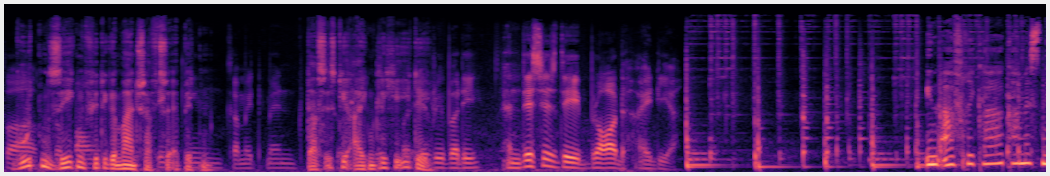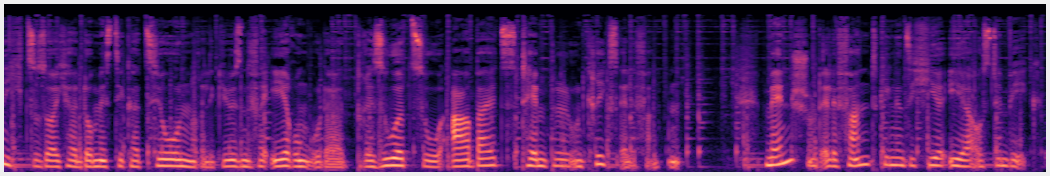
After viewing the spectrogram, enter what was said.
guten Segen für die Gemeinschaft zu erbitten. Das ist die eigentliche Idee. In Afrika kam es nicht zu solcher Domestikation, religiösen Verehrung oder Dressur zu Arbeits-, Tempel- und Kriegselefanten. Mensch und Elefant gingen sich hier eher aus dem Weg.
